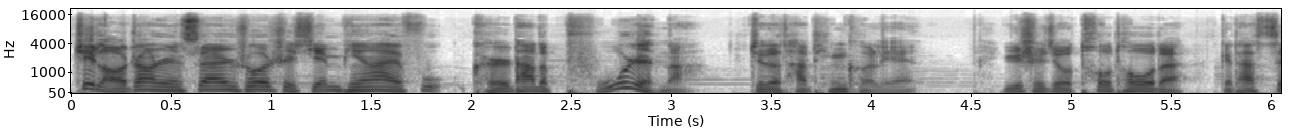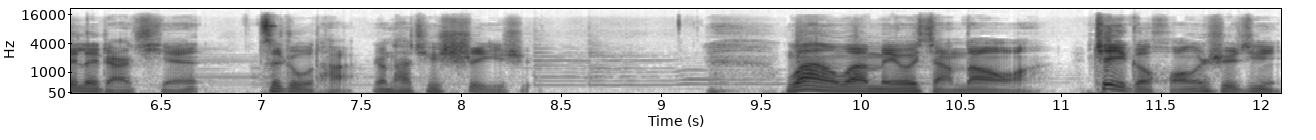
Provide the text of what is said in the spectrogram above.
这老丈人虽然说是嫌贫爱富，可是他的仆人呐觉得他挺可怜，于是就偷偷的给他塞了点钱，资助他，让他去试一试。万万没有想到啊，这个黄世俊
